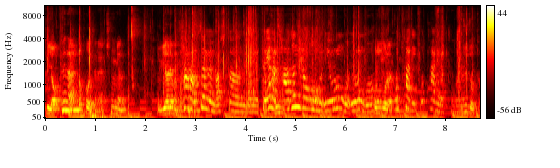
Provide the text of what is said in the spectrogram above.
그 옆에는 안 덮어도 되나요? 측면? 위아래만 다 덮으면 감싸면 맛있다는데. 저 약간 작은 정도 이런 거 이런 거. 그런 거를 약간 꼬타리 꼬타리 같은 거를. 아주 좋다.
